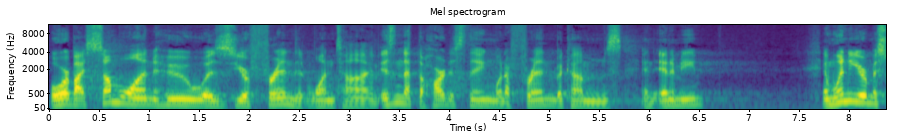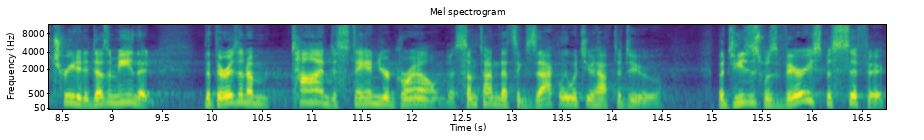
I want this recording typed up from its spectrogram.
or by someone who was your friend at one time. Isn't that the hardest thing when a friend becomes an enemy? And when you're mistreated, it doesn't mean that that there isn't a time to stand your ground. Sometimes that's exactly what you have to do. But Jesus was very specific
